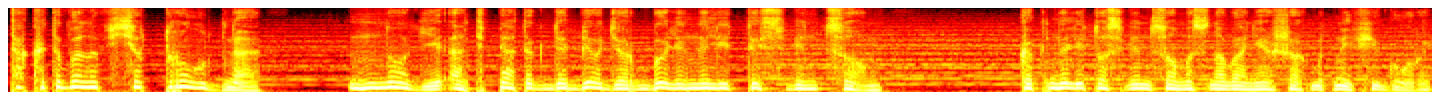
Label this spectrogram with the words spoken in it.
Так это было все трудно. Ноги от пяток до бедер были налиты свинцом, как налито свинцом основание шахматной фигуры.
